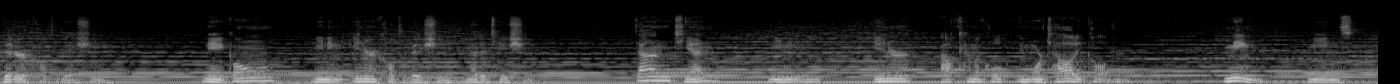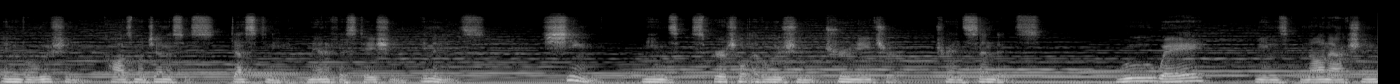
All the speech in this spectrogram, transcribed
bitter cultivation. Nei Gong meaning inner cultivation, meditation. Dan Tian meaning inner alchemical immortality cauldron. Ming means involution, cosmogenesis, destiny, manifestation, immanence. Xing means spiritual evolution, true nature, transcendence. Wu Wei means non action,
